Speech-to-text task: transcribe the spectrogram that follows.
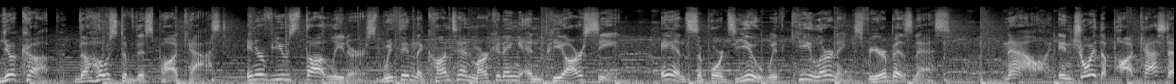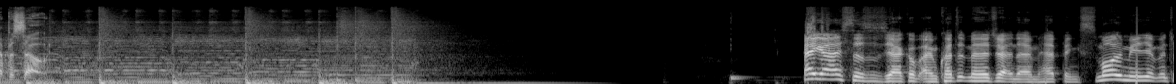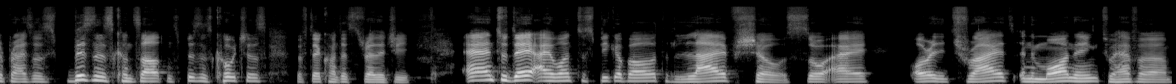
Jakob, the host of this podcast, interviews thought leaders within the content marketing and PR scene and supports you with key learnings for your business. Now, enjoy the podcast episode. Hey guys, this is Jakob. I'm content manager and I'm helping small and medium enterprises, business consultants, business coaches with their content strategy. And today I want to speak about live shows. So I already tried in the morning to have a,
